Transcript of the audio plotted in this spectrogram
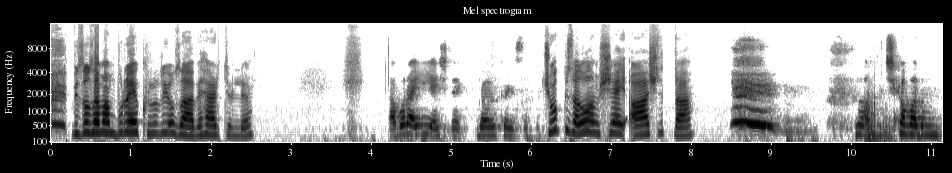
biz o zaman buraya kuruluyoruz abi her türlü. ya burayı iyi ya işte göl kıyısı. Çok güzel oğlum şey ağaçlık da. Lan çıkamadım.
